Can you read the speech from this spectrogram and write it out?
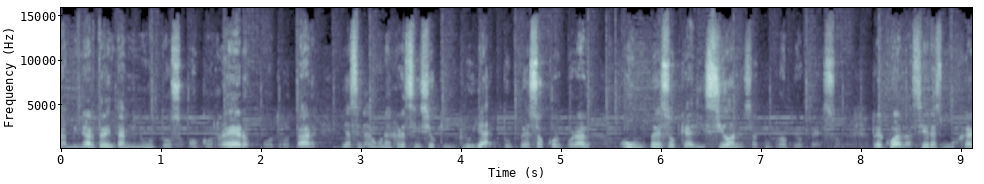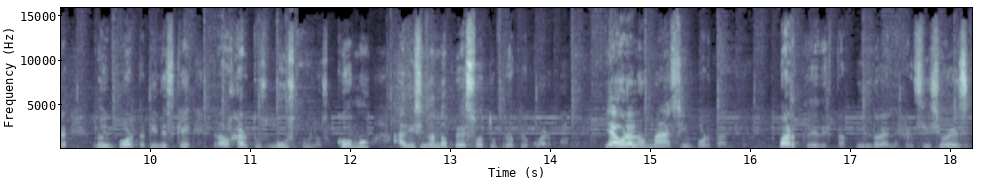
caminar 30 minutos o correr o trotar y hacer algún ejercicio que incluya tu peso corporal o un peso que adiciones a tu propio peso. Recuerda, si eres mujer, no importa, tienes que trabajar tus músculos. ¿Cómo? Adicionando peso a tu propio cuerpo. Y ahora lo más importante, parte de esta píldora del ejercicio es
